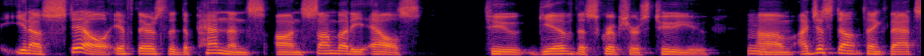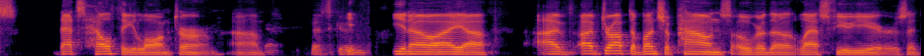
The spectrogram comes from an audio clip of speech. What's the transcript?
You know still if there's the dependence on somebody else to give the scriptures to you mm. um, i just don't think that's that's healthy long term. Um, that's good. you, you know i uh, i've i've dropped a bunch of pounds over the last few years and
